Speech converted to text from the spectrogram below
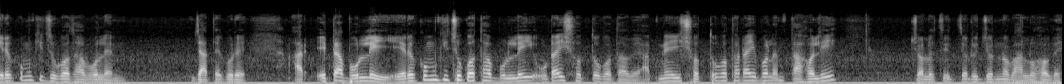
এরকম কিছু কথা বলেন যাতে করে, আর এটা বললেই, এরকম কিছু কথা বললেই ওটাই সত্য কথা হবে। আপনি এই সত্য কথাটাই বলেন, তাহলেই চলচ্চিত্রের জন্য ভালো হবে,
